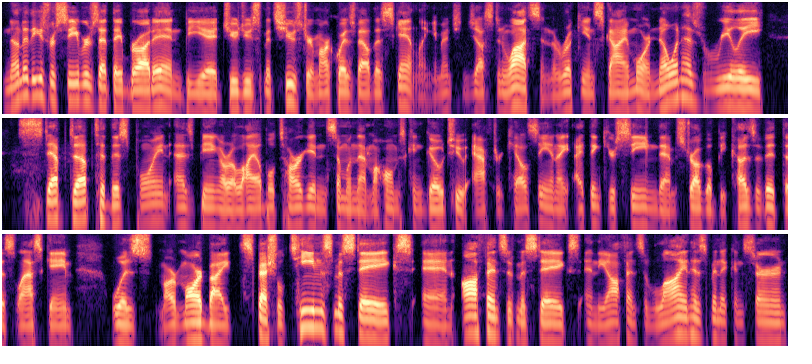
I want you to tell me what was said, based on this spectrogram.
none of these receivers that they brought in, be it Juju Smith Schuster, Marquez Valdes Scantling, you mentioned Justin Watson, the rookie and Skyy Moore, no one has really stepped up to this point as being a reliable target and someone that Mahomes can go to after Kelce. And I, I think you're seeing them struggle because of it. This last game was mar- marred by special teams mistakes and offensive mistakes, and the offensive line has been a concern.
